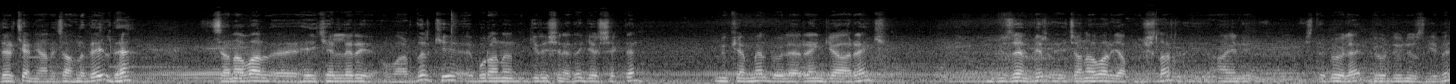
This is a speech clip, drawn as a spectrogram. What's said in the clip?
derken yani canlı değil de canavar e, heykelleri vardır ki e, buranın girişine de gerçekten mükemmel böyle rengarenk güzel bir e, canavar yapmışlar. Aynı işte böyle gördüğünüz gibi.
